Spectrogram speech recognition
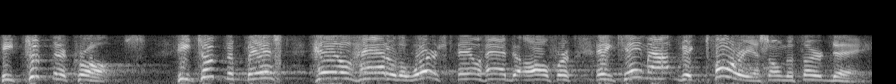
He took their cross. He took the best hell had or the worst hell had to offer and came out victorious on the third day.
